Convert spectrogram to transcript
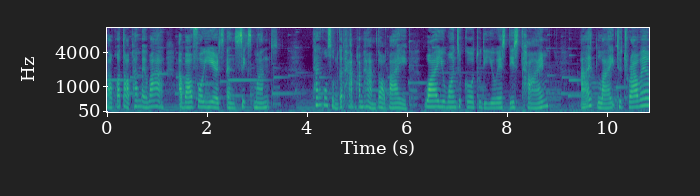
เราก็ตอบท่านไปว่า about four years and six months ท่านกงสุลก็ถามคำถามต่อไป why you want to go to the US this time I'd like to travel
